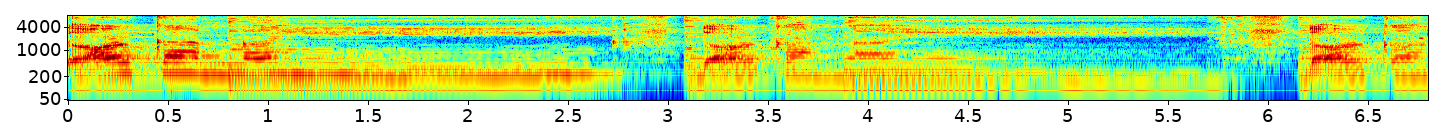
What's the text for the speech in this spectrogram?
দরকার নাই দরকার নাই দরকার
